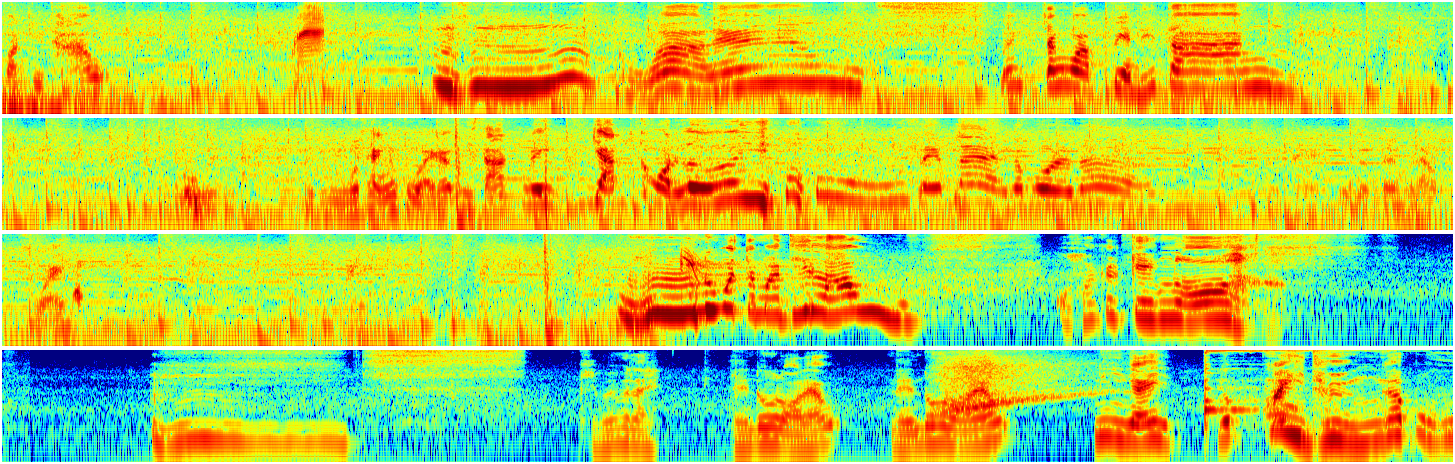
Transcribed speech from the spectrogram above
บอลติดเท้าอือหือผมว่าแล้ว ม่งจังหวะเปลี่ยนทิศทางโอ้โหแทงสวยครับอีซักในยัดก่อนเลยโอ้โหเซฟแรกครับโบเลน่าเดี๋ยวเติมมาแล้วสวยโอ้โหนึกว่าจะมาที่เราโอ้ยก็เก่งรอโอเคไม่เป็นไรเรนโดรอแล้วเรนโดรอแล้ว นี่ไงแล้วไม่ถึงครับโอ้โห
